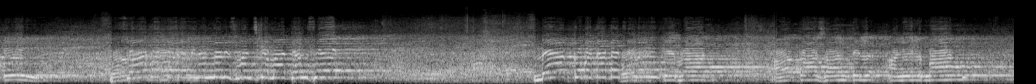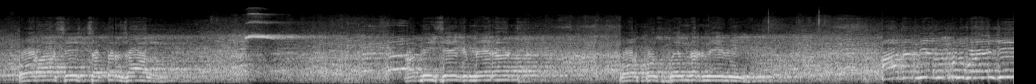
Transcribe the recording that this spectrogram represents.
स्वागत और अभिनंदन इस मंच के माध्यम से। मैं आपको बताता चलूँ। उसके बाद आकाश अंतिल अनिल मान और आशीष छत्रसाल अभिषेक मेरठ और पुष्पेंद्र नेवी आदरणीय विपुल गोयल जी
